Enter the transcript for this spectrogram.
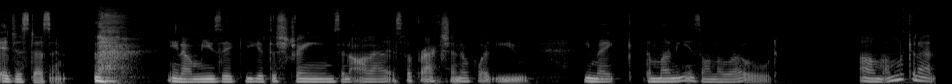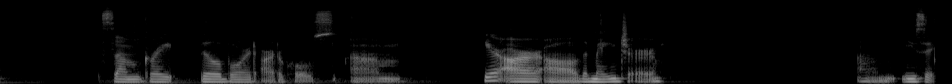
It just doesn't. you know, music, you get the streams and all that. It's a fraction of what you you make. The money is on the road. Um, I'm looking at some great Billboard articles. Um, here are all the major um, music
